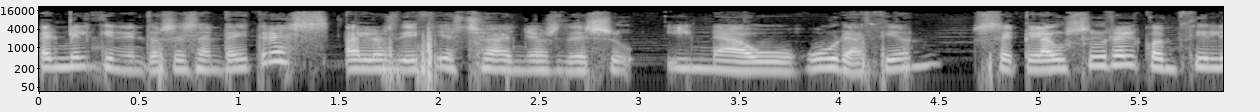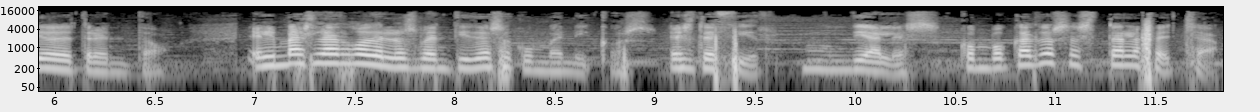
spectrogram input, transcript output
En 1563, a los 18 años de su inauguración, se clausura el Concilio de Trento, el más largo de los 22 ecuménicos, es decir, mundiales, convocados hasta la fecha.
